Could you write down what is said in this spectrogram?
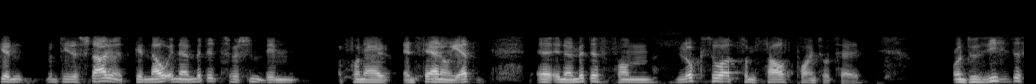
dieses Stadion ist genau in der Mitte zwischen dem, von der Entfernung jetzt, äh, in der Mitte vom Luxor zum South Point Hotel. Und du siehst mhm. es,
